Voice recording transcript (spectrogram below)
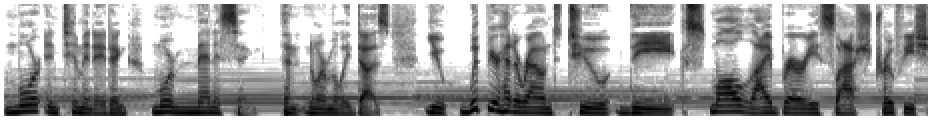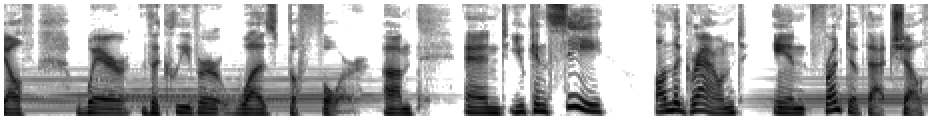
more intimidating, more menacing than it normally does. You whip your head around to the small library slash trophy shelf where the cleaver was before. Um, and you can see on the ground in front of that shelf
